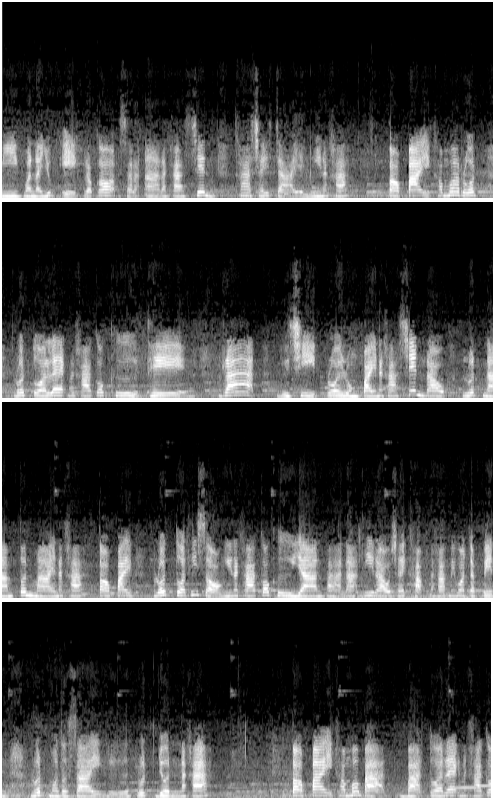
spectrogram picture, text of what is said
มีวรรณยุกต์เอกแล้วก็สระอานะคะ เช่น ค่าใช้จ่ายอย่างนี้นะคะ ต่อไปคำว่ารถ รถตัวแรกนะคะก็คือ เท ราด หรือฉีดโปรยลงไปนะคะ เช่นเราลดน้ำต้นไม้นะคะ ต่อไปรถตัวที่สองนี้นะคะ ก็คือยานพาหนะที่เราใช้ขับนะคะ ไม่ว่าจะเป็นรถมอเตอร์ไซค์หรือรถยนต์นะคะ ต่อไปคำว่าบาดบาดตัวแรกนะคะก็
